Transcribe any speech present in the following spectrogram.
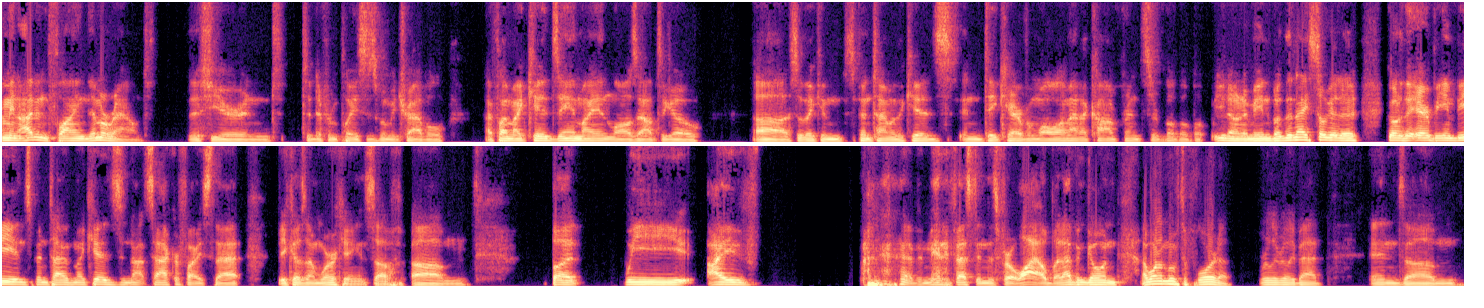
mean, I've been flying them around this year and to different places when we travel. I fly my kids and my in laws out to go uh, so they can spend time with the kids and take care of them while I'm at a conference or blah, blah, blah. You know what I mean? But then I still get to go to the Airbnb and spend time with my kids and not sacrifice that because I'm working and stuff. Um, but we, I've, I've been manifesting this for a while, but I've been going, I want to move to Florida really, really bad. And um,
